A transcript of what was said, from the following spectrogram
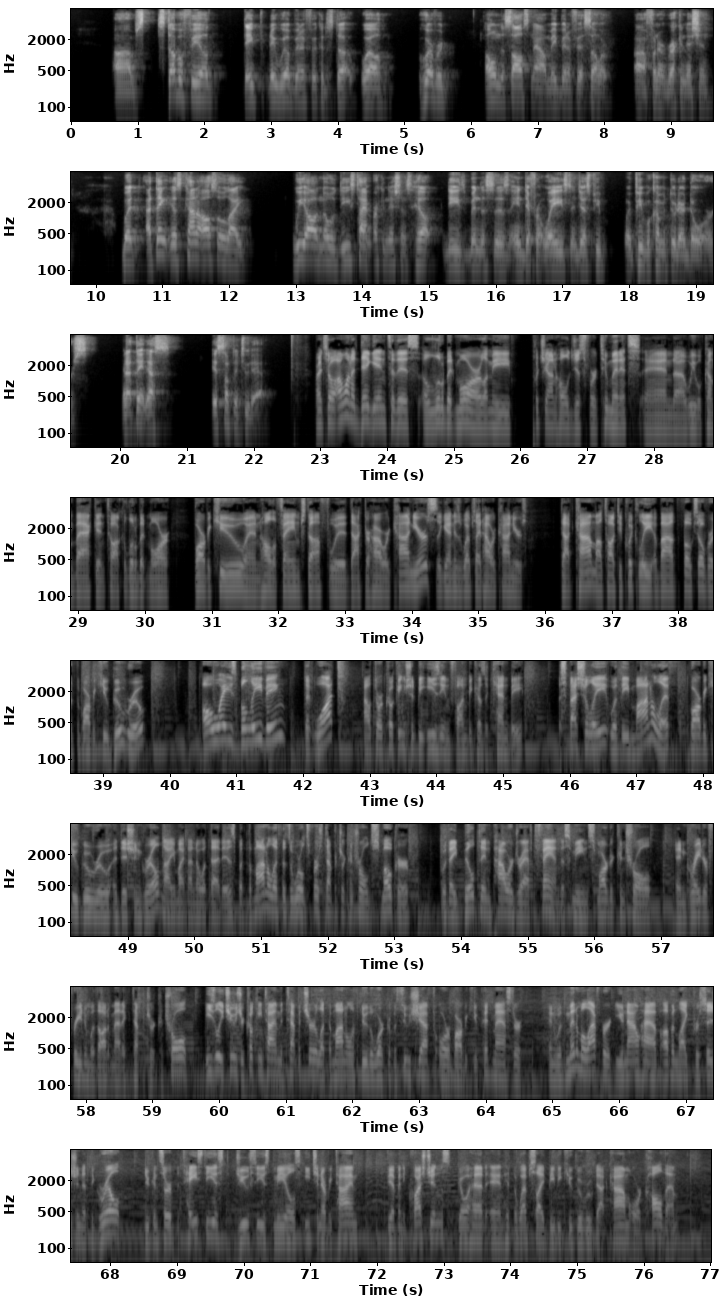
Um, Stubblefield, they they will benefit because Stu- well, whoever owned the sauce now may benefit somewhat uh, from the recognition. But I think it's kind of also like we all know these type of recognitions help these businesses in different ways than just people when people coming through their doors. And I think that's it's something to that. All right, so I want to dig into this a little bit more. Let me put you on hold just for two minutes, and uh, we will come back and talk a little bit more barbecue and Hall of Fame stuff with Dr. Howard Conyers. Again, his website, howardconyers.com. I'll talk to you quickly about the folks over at the Barbecue Guru. Always believing that what? Outdoor cooking should be easy and fun because it can be especially with the Monolith Barbecue Guru Edition grill. Now, you might not know what that is, but the Monolith is the world's first temperature controlled smoker with a built in power draft fan. This means smarter control and greater freedom with automatic temperature control. Easily choose your cooking time and temperature. Let the Monolith do the work of a sous chef or a barbecue pitmaster. And with minimal effort, you now have oven like precision at the grill. You can serve the tastiest, juiciest meals each and every time. If you have any questions, go ahead and hit the website bbqguru.com or call them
